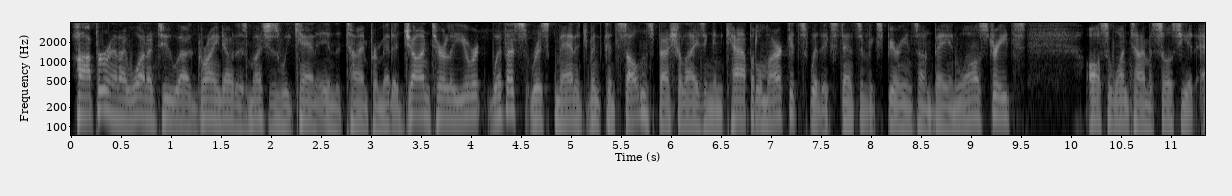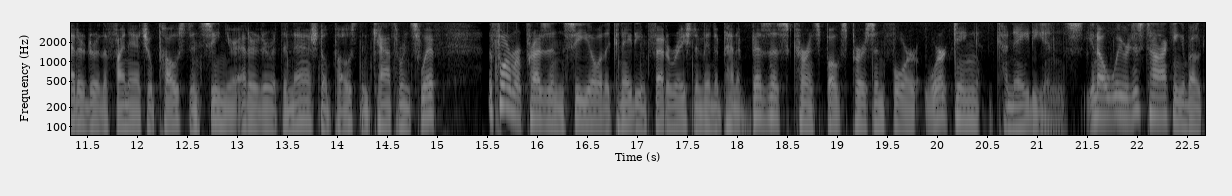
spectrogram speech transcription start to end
hopper, and I wanted to uh, grind out as much as we can in the time permitted. John Turley Ewart with us, risk management consultant specializing in capital markets with extensive experience on Bay and Wall Streets. Also, one time associate editor of the Financial Post and senior editor at the National Post, and Catherine Swift the former president and CEO of the Canadian Federation of Independent Business, current spokesperson for Working Canadians. You know, we were just talking about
